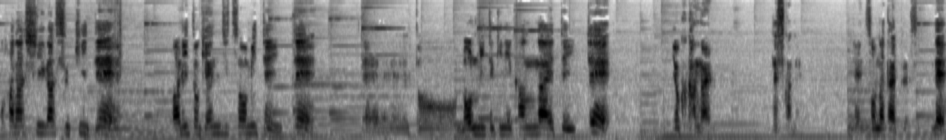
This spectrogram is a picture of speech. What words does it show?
お話が好きで、割と現実を見ていて、えっ、ー、と、論理的に考えていて、よく考える。ですかね。ね、そんなタイプです。で、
